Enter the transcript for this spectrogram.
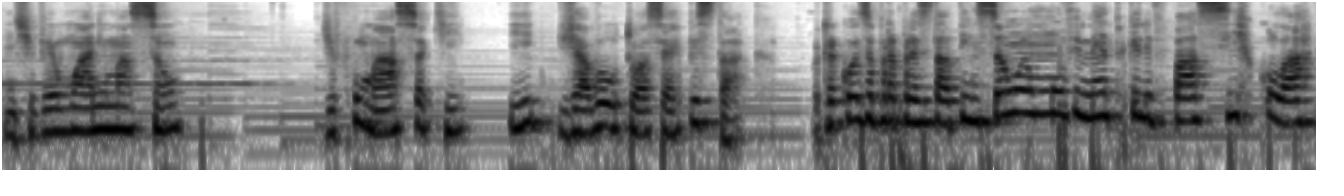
A gente vê uma animação de fumaça aqui e já voltou a serpe estaca. Outra coisa para prestar atenção é um movimento que ele faz circular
